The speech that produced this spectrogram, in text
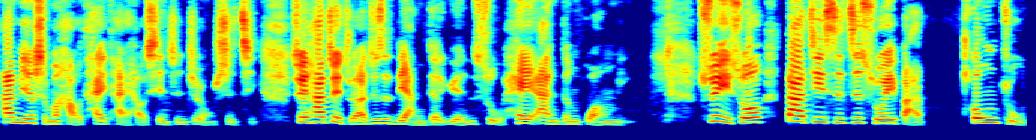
它没有什么好太太、好先生这种事情，所以它最主要就是两个元素：黑暗跟光明。所以说，大祭司之所以把公主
